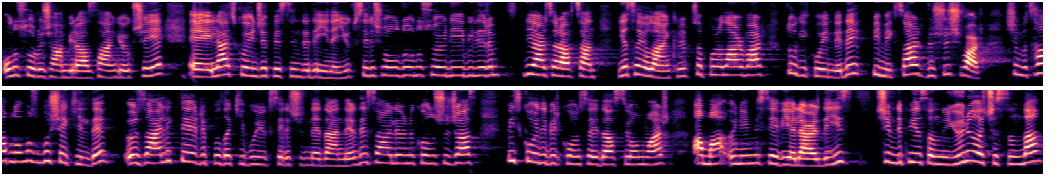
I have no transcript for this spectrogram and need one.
Onu soracağım birazdan Gökçe'ye. E, Litecoin cephesinde de yine yükseliş olduğunu söyleyebilirim. Diğer taraftan yatay olan kripto paralar var. Dogecoin'de de bir miktar düşüş var. Şimdi tablomuz bu şekilde. Özellikle Ripple'daki bu yükselişin nedenleri, detaylarını konuşacağız. Bitcoin'de bir konsolidasyon var ama önemli seviyelerdeyiz. Şimdi piyasanın yönü açısından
